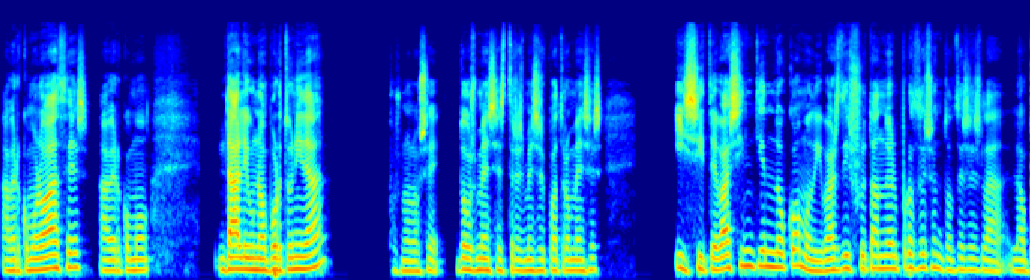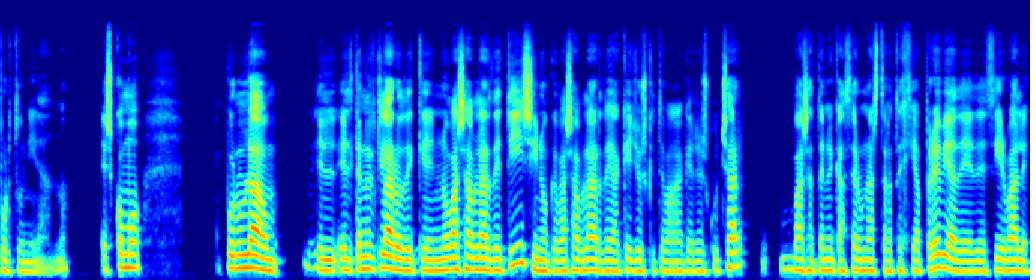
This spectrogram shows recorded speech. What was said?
a ver cómo lo haces, a ver cómo... Dale una oportunidad, pues no lo sé, dos meses, tres meses, cuatro meses. Y si te vas sintiendo cómodo y vas disfrutando del proceso, entonces es la, la oportunidad, ¿no? Es como, por un lado, el, tener claro de que no vas a hablar de ti, sino que vas a hablar de aquellos que te van a querer escuchar. Vas a tener que hacer una estrategia previa de decir, vale,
